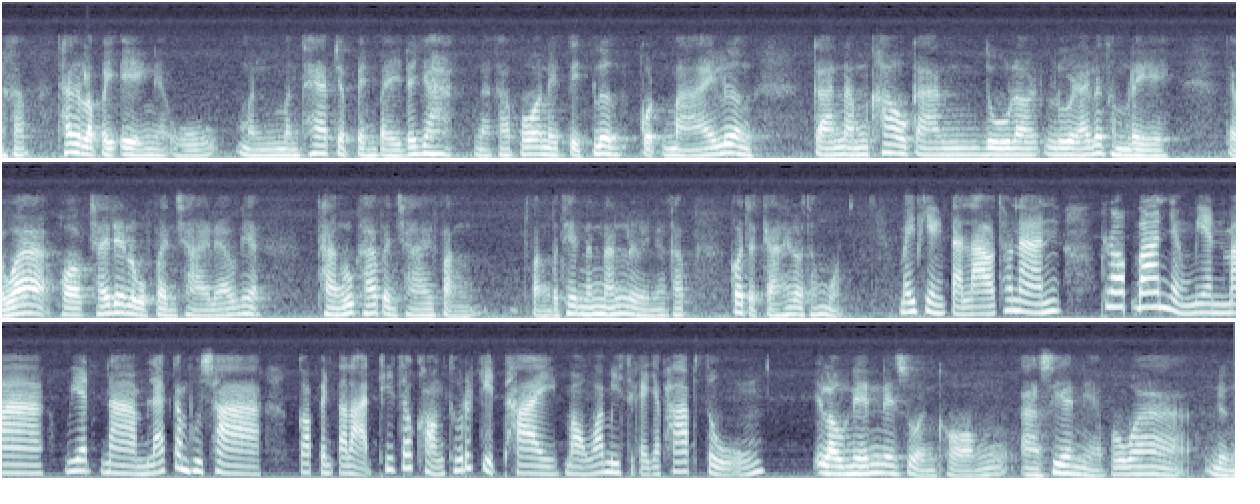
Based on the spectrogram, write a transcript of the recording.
นะครับถ้าเราไปเองเนี่ยโอ้มันมันแทบจะเป็นไปได้ยากนะครับ เพราะว่าในติดเรื่องกฎหมายเรื่องการนำเข้าการดูแลดูแลเรื่องทำเล แต่ว่าพอใช้ได้ระบบแฟรนไชส์แล้วเนี่ยทางลูกค้าแฟรนไชส์ฝั่งฝั่งประเทศนั้นๆเลยนะครับ ก็จัดการให้เราทั้งหมด ไม่เพียงแต่ลาวเท่านั้น รอบบ้านอย่างเมียนมา เวียดนามและกัมพูชา ก็เป็นตลาดที่เจ้าของธุรกิจไทยมองว่ามีศักยภาพสูง เราเน้นในส่วนของอาเซียนเนี่ยเพราะว่าหนึ่ง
